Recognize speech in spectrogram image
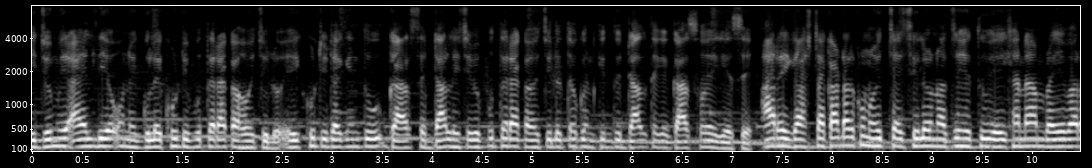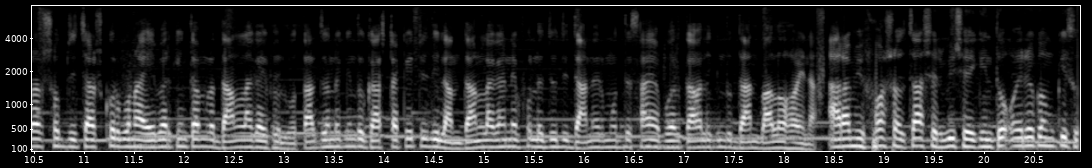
এই জমির আইল দিয়ে অনেকগুলো খুঁটি পুঁতে রাখা হয়েছিল। এই খুঁটিটা কিন্তু গাছের ডাল হিসেবে পুঁতে রাখা হয়েছিল, তখন কিন্তু ডাল থেকে গাছ হয়ে গেছে। আর এই গাছটা কাটার কোনো ইচ্ছাই ছিল না, যেহেতু এইখানে আমরা এবার আর সবজি চাষ করব না, এবার কিন্তু আমরা ধান লাগাই ফেলব। তার জন্য কিন্তু গাছটা কেটে দিলাম। ধান লাগানোর ফলে যদি ধানের মধ্যে ছায়া পড়ে, তাহলে কিন্তু ধান ভালো হয় না। আর আমি ফসল চাষের বিষয়ে কিন্তু ওই রকম কিছু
